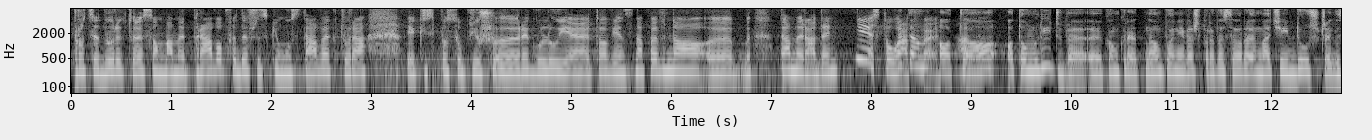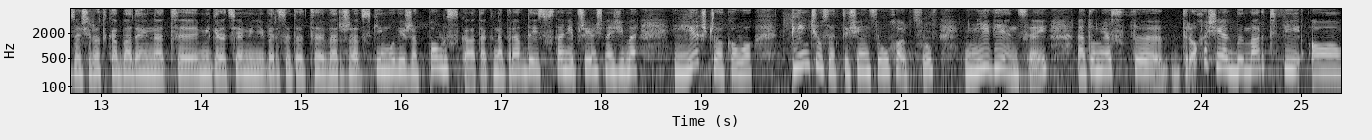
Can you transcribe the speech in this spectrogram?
procedury, które są, mamy prawo, przede wszystkim ustawę, która w jakiś sposób już e, reguluje to, więc na pewno e, damy radę. Nie jest to łatwe. Pytam o to, o tą liczbę e, konkretną, ponieważ profesor Maciej Duszczyk z Ośrodka Badań nad Migracjami Uniwersytet Warszawski mówi, że Polska tak naprawdę jest w stanie przyjąć na zimę jeszcze około 500 tysięcy uchodźców, nie więcej. Natomiast trochę się jakby martwi o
